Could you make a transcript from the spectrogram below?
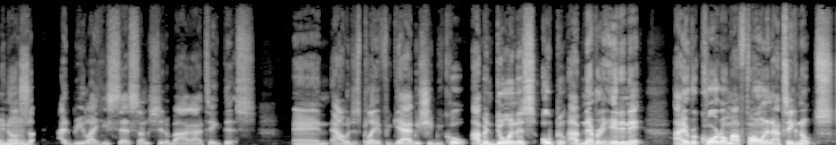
You know, Mhm. so I'd be like, he said some shit about I gotta take this. And I would just play it for Gabby. She'd be cool. I've been doing this open. I've never hidden it. I record on my phone and I take notes.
